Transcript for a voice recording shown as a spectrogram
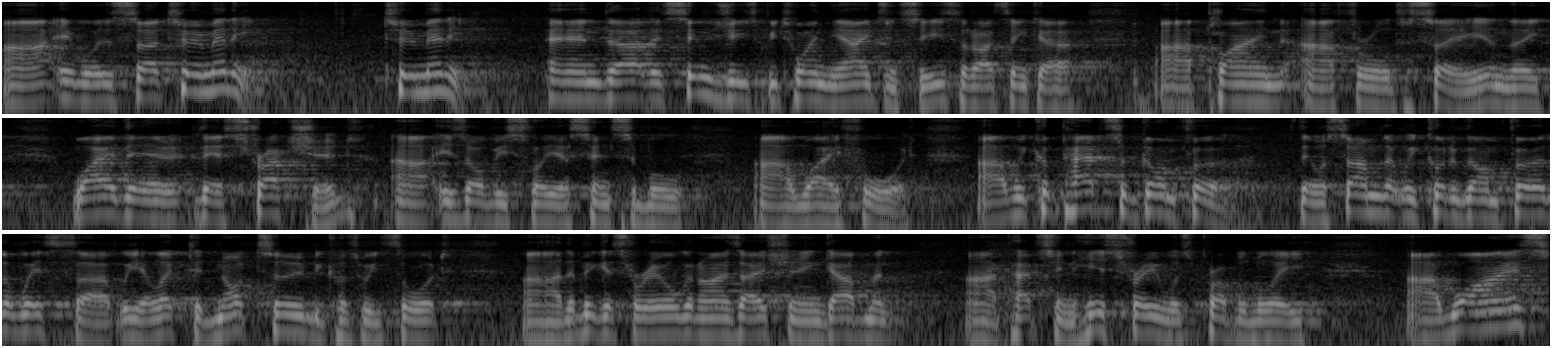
Uh, it was uh, too many, too many. And uh, there's synergies between the agencies that I think are, are plain uh, for all to see, and the way they're, they're structured uh, is obviously a sensible uh, way forward. Uh, we could perhaps have gone further. There were some that we could have gone further with. Uh, we elected not to because we thought the biggest reorganisation in government, perhaps in history, was probably wise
